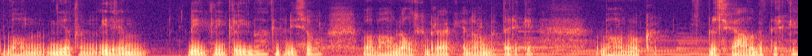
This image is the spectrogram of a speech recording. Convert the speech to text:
We gaan niet dat iedereen clean, clean, clean maken, dat is zo. Maar we gaan wel het gebruik enorm beperken. We gaan ook de schade beperken.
